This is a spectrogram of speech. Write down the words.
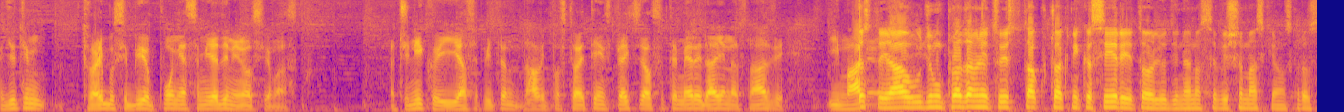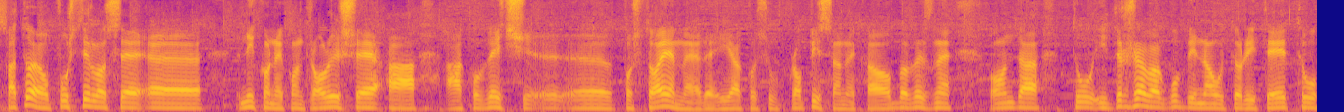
Međutim, trolejbus je bio pun, ja sam jedini nosio masku. Znači, niko, i ja se pitam da li postoje te inspekcije, da li su te mere dalje na snazi. I ma... Jeste, ja uđem u prodavnicu, isto tako čak ni kasiri i to ljudi ne nose više maske, on skroz. Pa to je, opustilo se, e, niko ne kontroliše, a ako već e, e, postoje mere i ako su propisane kao obavezne, onda tu i država gubi na autoritetu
